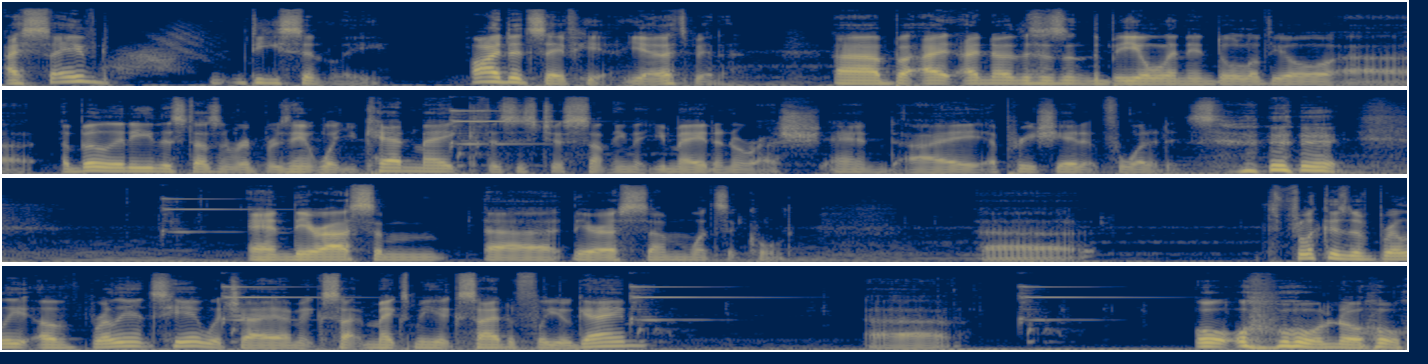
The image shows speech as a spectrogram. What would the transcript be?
I saved decently. Oh, I did save here. Yeah, that's better. Uh, but I, I know this isn't the be all and end all of your uh, ability. This doesn't represent what you can make. This is just something that you made in a rush, and I appreciate it for what it is. and there are some, uh, there are some, what's it called? Uh, flickers of brilli- of brilliance here, which I am excited makes me excited for your game. Uh, oh, oh, oh no, oh,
